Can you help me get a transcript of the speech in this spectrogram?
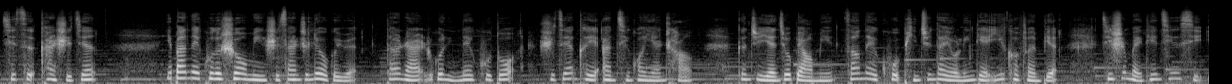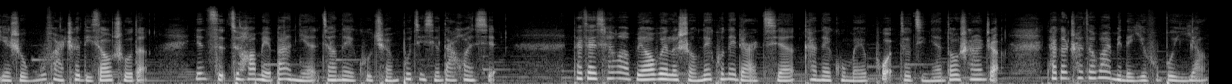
其次看时间，一般内裤的寿命是三至六个月。当然，如果你内裤多，时间可以按情况延长。根据研究表明，脏内裤平均带有零点一克粪便，即使每天清洗也是无法彻底消除的。因此，最好每半年将内裤全部进行大换血。大家千万不要为了省内裤那点钱，看内裤没破就几年都穿着。它跟穿在外面的衣服不一样，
